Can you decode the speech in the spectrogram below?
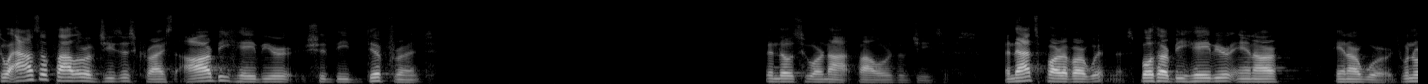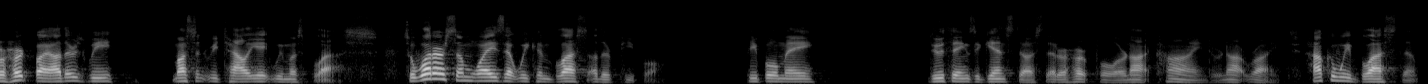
So, as a follower of Jesus Christ, our behavior should be different than those who are not followers of Jesus. And that's part of our witness, both our behavior and our, and our words. When we're hurt by others, we mustn't retaliate, we must bless. So, what are some ways that we can bless other people? People may do things against us that are hurtful or not kind or not right. How can we bless them?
